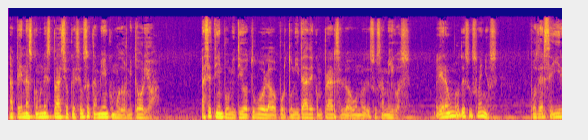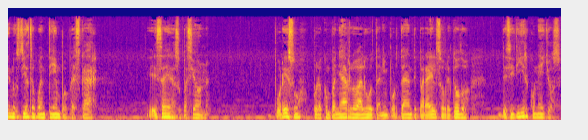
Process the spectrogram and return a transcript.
apenas con un espacio que se usa también como dormitorio. Hace tiempo mi tío tuvo la oportunidad de comprárselo a uno de sus amigos. Era uno de sus sueños, poderse ir en los días de buen tiempo a pescar. Esa era su pasión. Por eso, por acompañarlo algo tan importante para él sobre todo, decidí ir con ellos,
